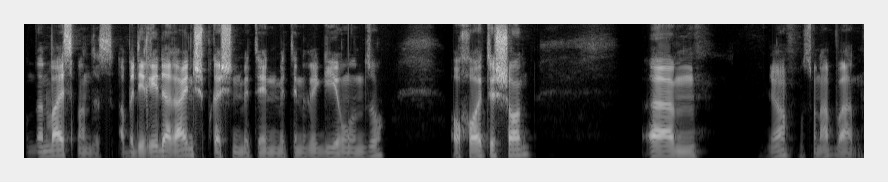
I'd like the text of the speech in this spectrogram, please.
und dann weiß man das. Aber die Reedereien sprechen mit den, mit den Regierungen und so. Auch heute schon. Ähm, ja, muss man abwarten.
